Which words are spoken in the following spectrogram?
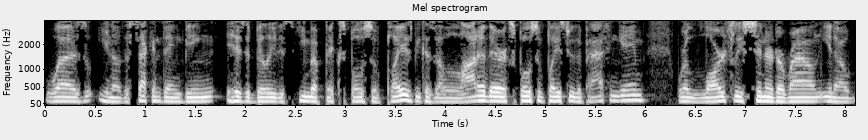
was, you know, the second thing being his ability to scheme up explosive plays because a lot of their explosive plays through the passing game were largely centered around, you know,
